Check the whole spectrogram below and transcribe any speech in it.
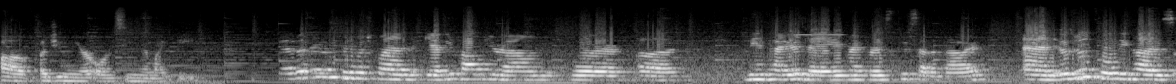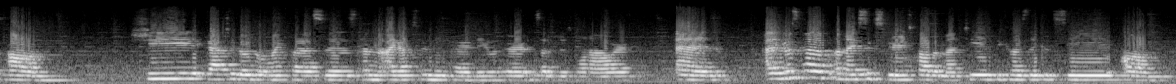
of a junior or a senior might be. Day was pretty much when Gabby followed me around for uh, the entire day, my first through seventh hour. And it was really cool because um, she got to go to all my classes and I got to spend the entire day with her instead of just one hour. And I think it was kind of a nice experience for the mentees because they could see um,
